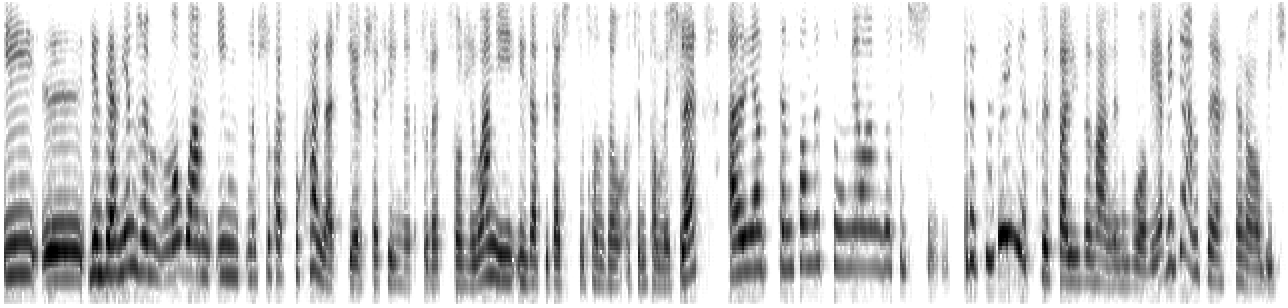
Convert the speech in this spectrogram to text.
I y, więc ja wiem, że mogłam im na przykład pokazać pierwsze filmy, które stworzyłam i, i zapytać, co sądzą o tym pomyśle, ale ja ten pomysł miałam dosyć precyzyjnie skrystalizowany w głowie. Ja wiedziałam, co ja chcę robić.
